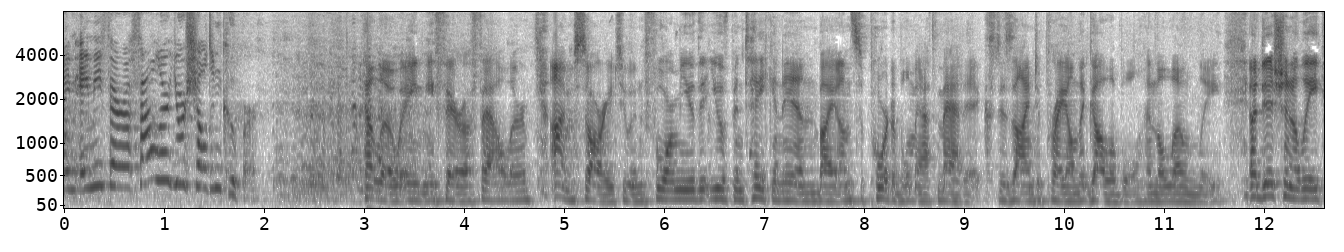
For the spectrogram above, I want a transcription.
I'm Amy Farrah Fowler, you're Sheldon Cooper. Hello, Amy Farrah Fowler. I'm sorry to inform you that you have been taken in by unsupportable mathematics designed to prey on the gullible and the lonely. Additionally,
